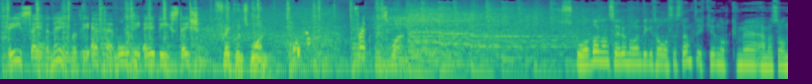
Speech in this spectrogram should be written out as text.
Please say the name of the FM or DAB station. Frequency 1. Frequency 1. Skoda lanserer nå en digital assistent. Ikke nok med Amazon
